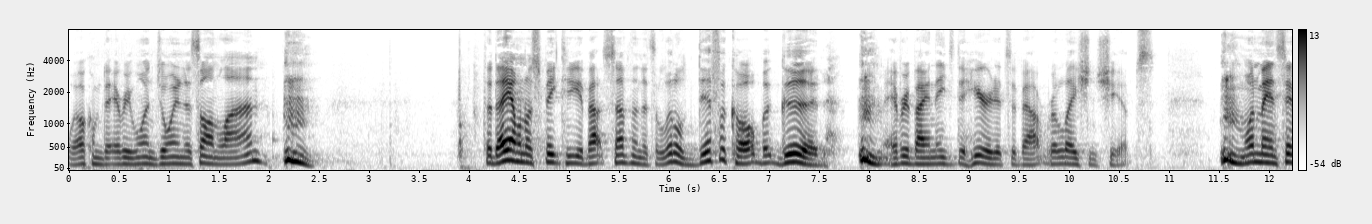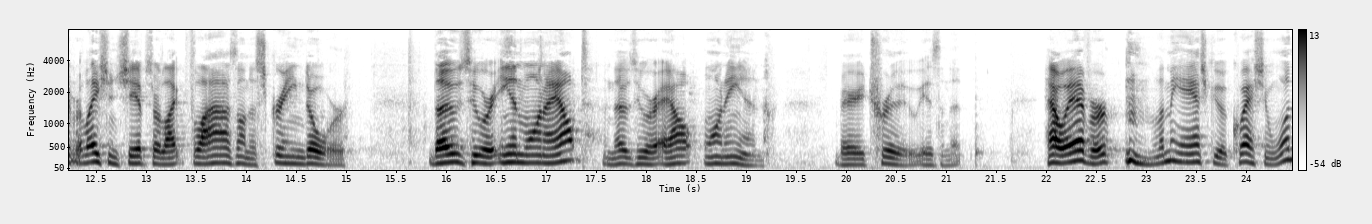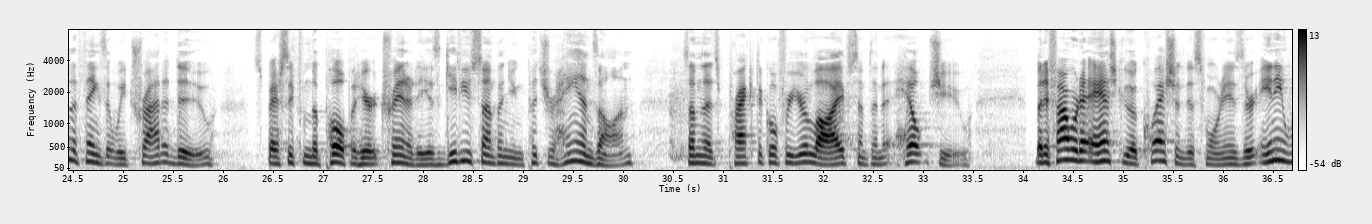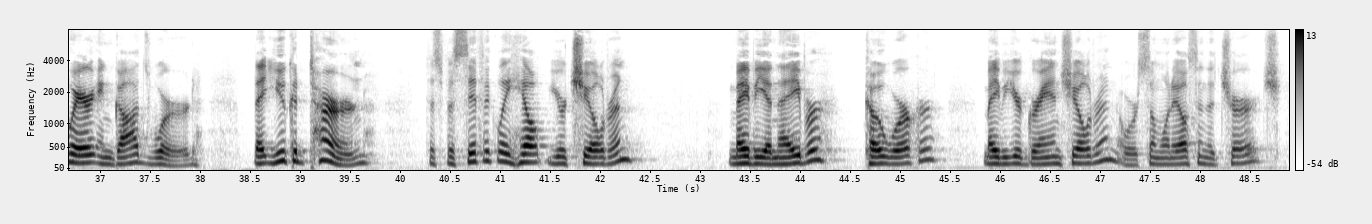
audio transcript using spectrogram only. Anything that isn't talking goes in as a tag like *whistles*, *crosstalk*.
Welcome to everyone joining us online. *clears throat* Today I'm going to speak to you about something that's a little difficult but good. *clears throat* Everybody needs to hear it. It's about relationships. *clears throat* One man said relationships are like flies on a screen door. Those who are in want out, and those who are out want in. Very true, isn't it? However, let me ask you a question. One of the things that we try to do especially from the pulpit here at Trinity, is give you something you can put your hands on, something that's practical for your life, something that helps you. But if I were to ask you a question this morning, is there anywhere in God's Word that you could turn to specifically help your children, maybe a neighbor, co worker, maybe your grandchildren, or someone else in the church?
